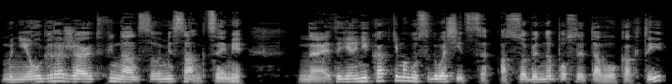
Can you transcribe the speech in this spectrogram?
мне угрожают финансовыми санкциями. На это я никак не могу согласиться, особенно после того, как ты,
